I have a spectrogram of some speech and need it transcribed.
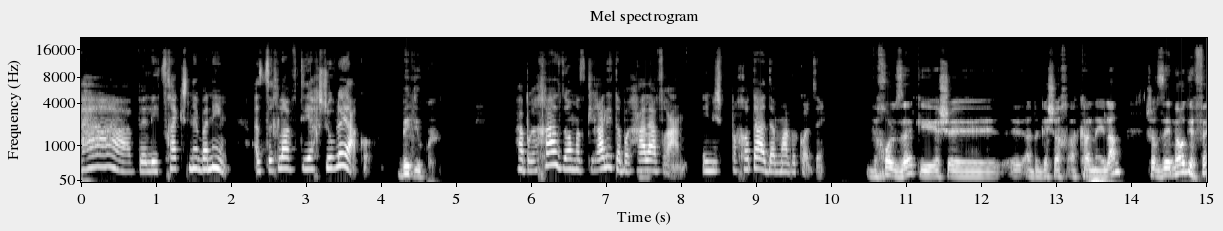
אה, וליצחק שני בנים, אז צריך להבטיח שוב ליעקב. בדיוק. הברכה הזו מזכירה לי את הברכה לאברהם, עם משפחות האדמה וכל זה. וכל זה, כי יש, אה, אה, הדגש הקל נעלם. עכשיו זה מאוד יפה,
